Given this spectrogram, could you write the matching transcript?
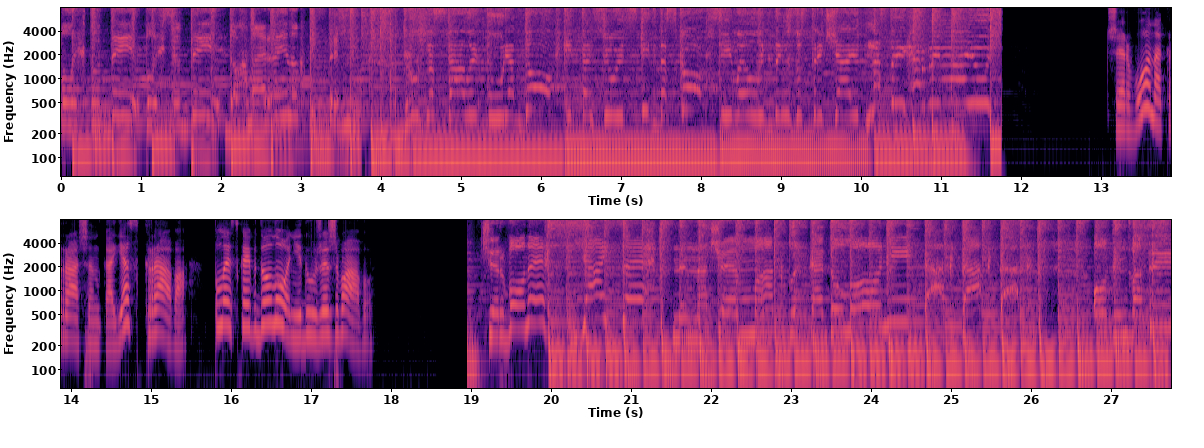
плих туди, плих сюди, до хмаринок підстрибни. Дружно стали у рядок і танцюють скік да скок. Всі Великдень зустрічають, настрій гарний мають. Червона крашенка яскрава, плескай в долоні дуже жваво. Червоне яйце, неначе мак, плескай в долоні. Так, так, так. Один, два, три,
